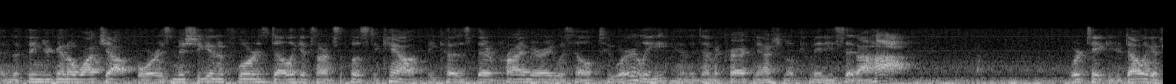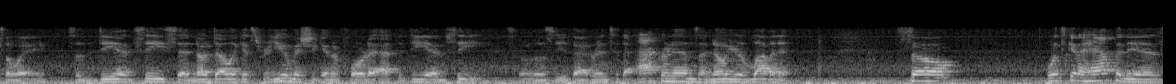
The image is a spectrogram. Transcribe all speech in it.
and the thing you're going to watch out for is Michigan and Florida's delegates aren't supposed to count because their primary was held too early, and the Democratic National Committee said, aha, we're taking your delegates away. So the DNC said no delegates for you, Michigan and Florida, at the DNC. So those of you that are into the acronyms, I know you're loving it. So what's going to happen is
